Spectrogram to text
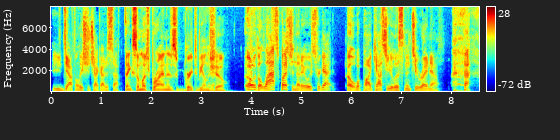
you definitely should check out his stuff. Thanks so much, Bryan. It's great to be on the yeah. show. Oh, the last question that I always forget. Oh, what podcast are you listening to right now?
